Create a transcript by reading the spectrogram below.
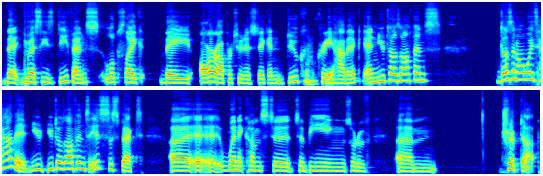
that USC's defense looks like they are opportunistic and do mm-hmm. create havoc. And Utah's offense doesn't always have it. U- Utah's offense is suspect uh, when it comes to to being sort of um, tripped up,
